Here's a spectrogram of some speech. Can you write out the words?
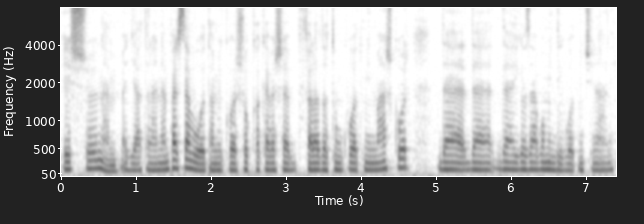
és nem, egyáltalán nem. Persze volt, amikor sokkal kevesebb feladatunk volt, mint máskor, de, de, de igazából mindig volt mit csinálni.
